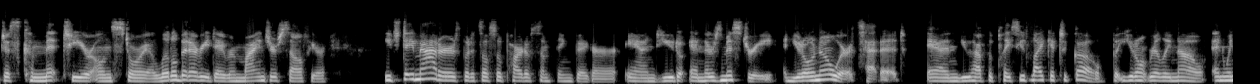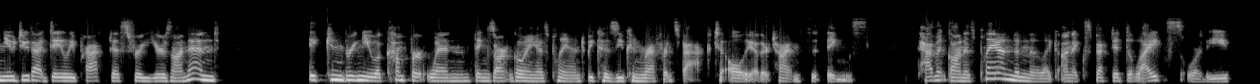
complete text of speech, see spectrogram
just commit to your own story a little bit every day. Remind yourself here, each day matters, but it's also part of something bigger. And you don't, and there's mystery, and you don't know where it's headed. And you have the place you'd like it to go, but you don't really know. And when you do that daily practice for years on end, it can bring you a comfort when things aren't going as planned because you can reference back to all the other times that things haven't gone as planned and the like unexpected delights or the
